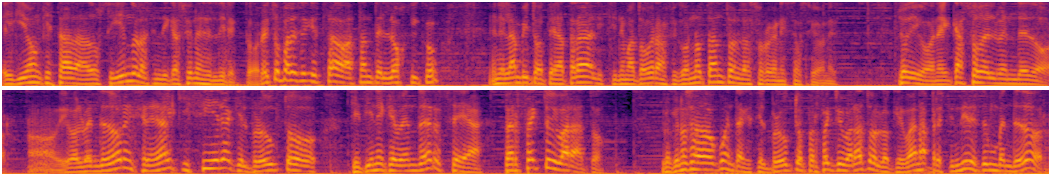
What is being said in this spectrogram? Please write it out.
el guion que está dado, siguiendo las indicaciones del director. Esto parece que está bastante lógico en el ámbito teatral y cinematográfico, no tanto en las organizaciones. Yo digo, en el caso del vendedor, ¿no? digo, el vendedor en general quisiera que el producto que tiene que vender sea perfecto y barato. Lo que no se ha dado cuenta es que si el producto es perfecto y barato, lo que van a prescindir es de un vendedor.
